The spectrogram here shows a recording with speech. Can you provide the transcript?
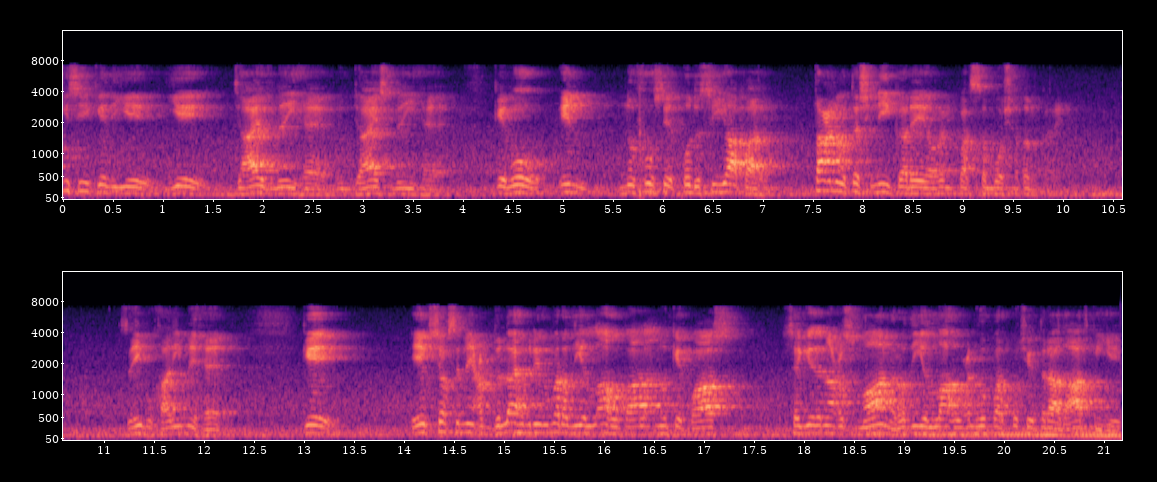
کسی کے لیے یہ جائز نہیں ہے، گنجائش نہیں ہے کہ وہ ان نفوس قدسیہ پر تان و تشنی کرے اور ان پر سب و شتم کرے۔ صحیح بخاری میں ہے کہ ایک شخص نے عبداللہ ابن عمر رضی اللہ تعالیٰ عنہ کے پاس سیدنا عثمان رضی اللہ عنہ پر کچھ اعتراضات کیے۔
